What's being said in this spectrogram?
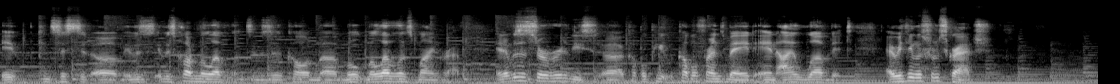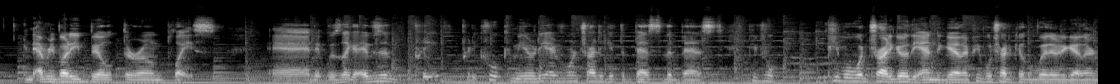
it consisted of it was it was called Malevolence. It was called uh, Malevolence Minecraft, and it was a server these uh, couple couple friends made, and I loved it. Everything was from scratch, and everybody built their own place and it was like it was a pretty pretty cool community. Everyone tried to get the best of the best. People people would try to go to the end together. People tried to kill the Wither together.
